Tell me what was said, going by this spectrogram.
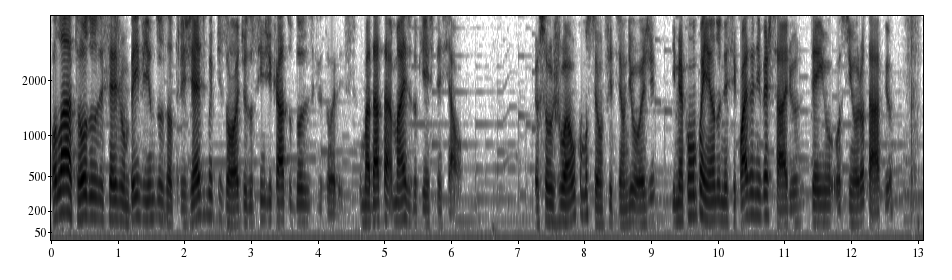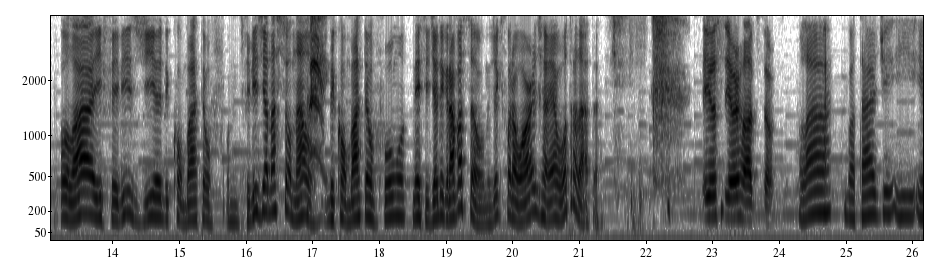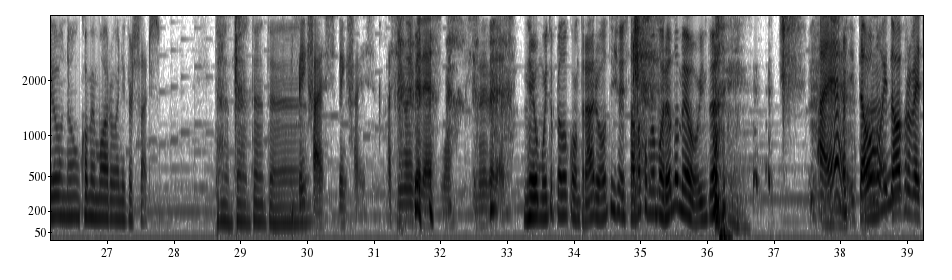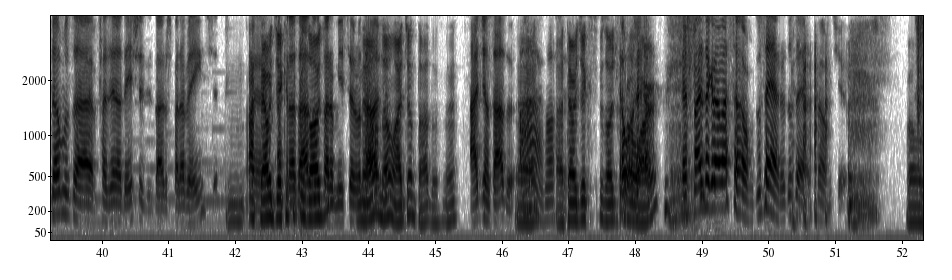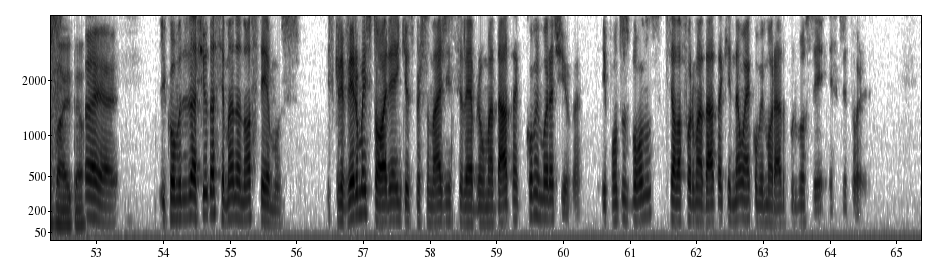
Olá a todos e sejam bem-vindos ao trigésimo episódio do Sindicato dos Escritores, uma data mais do que especial. Eu sou o João, como seu anfitrião de hoje, e me acompanhando nesse quase aniversário tenho o senhor Otávio. Olá e feliz dia de combate ao feliz dia nacional de combate ao fumo nesse dia de gravação. No dia que for a War já é outra data. e o senhor Robson. Olá, boa tarde e eu não comemoro aniversários. Tan, tan, tan, tan. Bem que faz, bem que faz. Assim não envelhece, né? Assim não envelhece. Eu, muito pelo contrário, ontem já estava comemorando o meu, então. Ah, é? Então, então aproveitamos a fazer a deixa de dar os parabéns. Hum, Até é, o dia que esse episódio. Para o Mr. Não, não, adiantado, né? Adiantado? É, ah, nossa. Até o dia que esse episódio então, for ao é, ar. É, faz a gravação, do zero, do zero. Não, mentira. Vamos lá, então. E como desafio da semana, nós temos escrever uma história em que os personagens celebram uma data comemorativa. E pontos bônus se ela for uma data que não é comemorada por você, escritor.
